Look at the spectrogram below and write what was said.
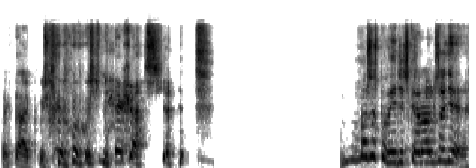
Tak, tak, uśmiechasz się. Możesz powiedzieć, Karol, że nie.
